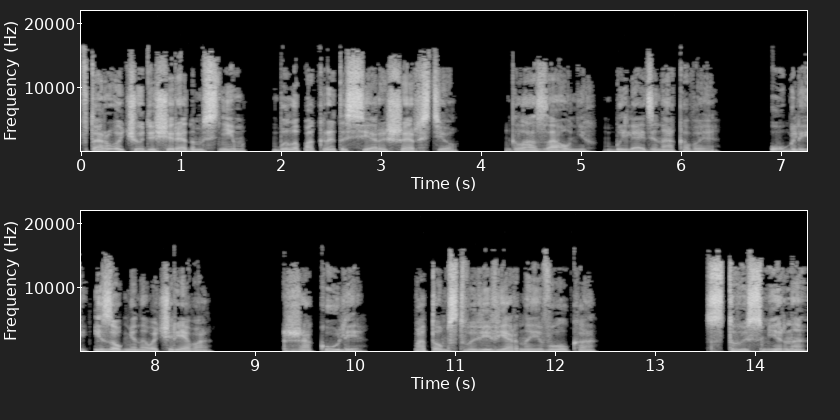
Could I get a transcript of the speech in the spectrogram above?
Второе чудище рядом с ним было покрыто серой шерстью. Глаза у них были одинаковые. Угли из огненного чрева. Жакули. Потомство виверны и волка. «Стой смирно»,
